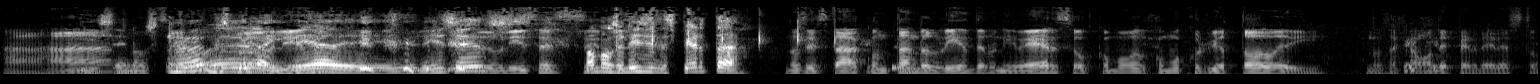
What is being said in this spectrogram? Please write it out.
Ajá. Y se nos Ajá, quedó después la Ulises. idea de Ulises. Ulises, Vamos, Ulises, despierta. Nos estaba contando el origen del universo, cómo, cómo ocurrió todo y nos acabamos de perder esto.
